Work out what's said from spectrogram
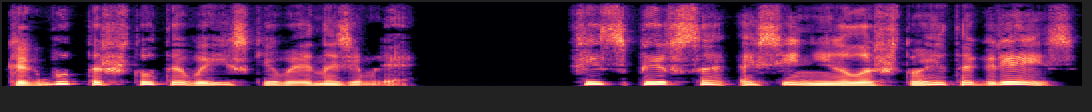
как будто что-то выискивая на земле. Фитспирса осенило, что это Грейс,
